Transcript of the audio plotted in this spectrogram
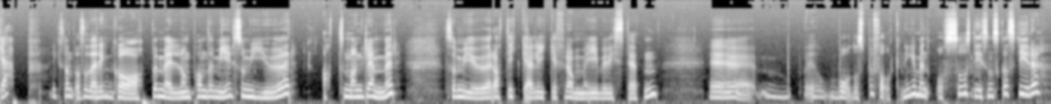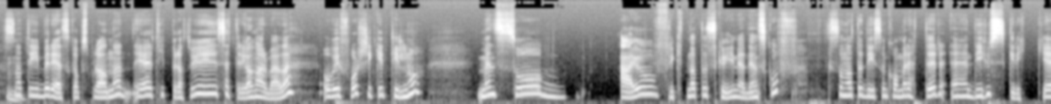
gap. Ikke sant? Altså det er gapet mellom pandemier som gjør at man glemmer. Som gjør at det ikke er like framme i bevisstheten. Eh, både hos befolkningen, men også hos de som skal styre. Sånn at de beredskapsplanene Jeg tipper at vi setter i gang arbeidet, og vi får sikkert til noe. Men så er jo frykten at det sklir ned i en skuff. Sånn at de som kommer etter, eh, de husker ikke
